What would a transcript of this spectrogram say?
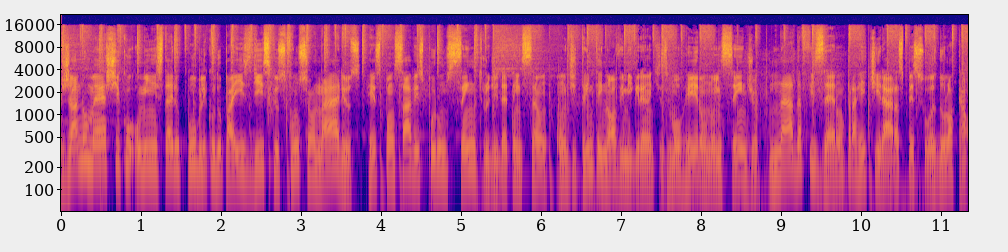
Já no México, o Ministério Público do país diz que os funcionários responsáveis por um centro de detenção onde 39 imigrantes morreram no incêndio nada fizeram para retirar as pessoas do local.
